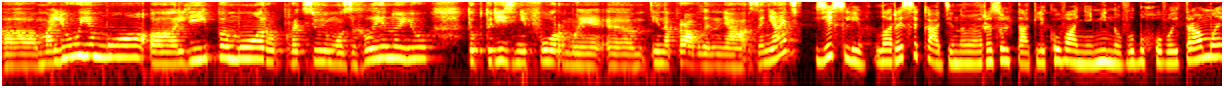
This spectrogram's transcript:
Е, Малюємо, е, ліпимо, працюємо з глиною, тобто різні форми і направлення занять. Зі слів Лариси Кадіної, результат лікування мінно-вибухової травми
